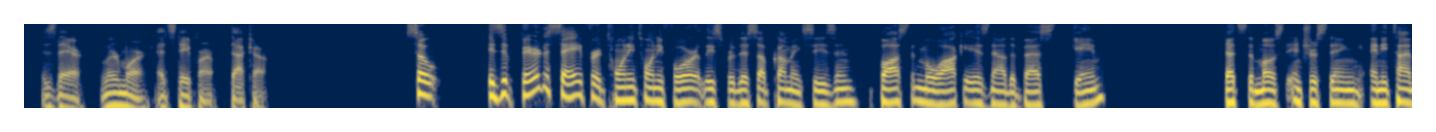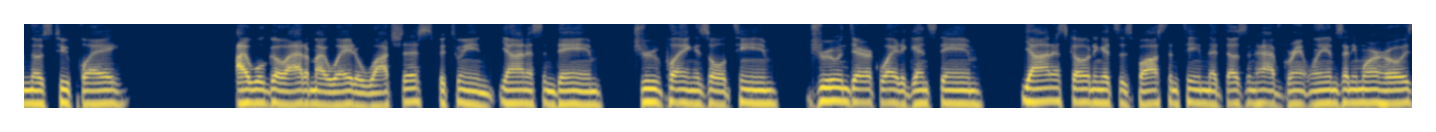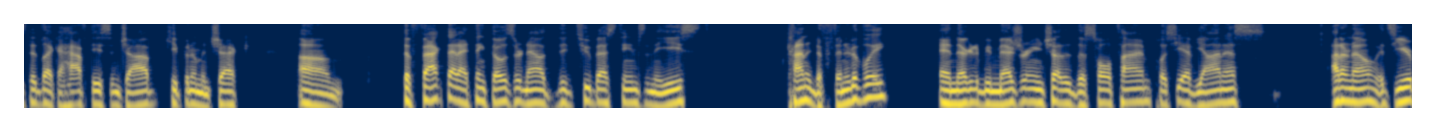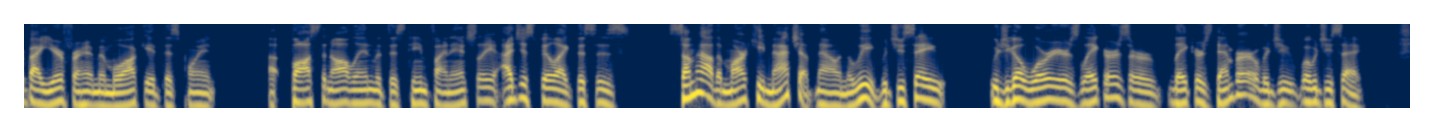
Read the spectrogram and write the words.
is there. Learn more at statefarm.com. So, is it fair to say for 2024, at least for this upcoming season, Boston Milwaukee is now the best game? That's the most interesting. Anytime those two play, I will go out of my way to watch this between Giannis and Dame, Jrue playing his old team, Jrue and Derek White against Dame, Giannis going against his Boston team that doesn't have Grant Williams anymore, who always did like a half decent job keeping him in check. Um, the fact that I think those are now the two best teams in the East, kind of definitively, and they're going to be measuring each other this whole time. Plus, you have Giannis. I don't know. It's year by year for him in Milwaukee at this point. Uh, Boston all in with this team financially. I just feel like this is somehow the marquee matchup now in the league. Would you say? Would you go Warriors Lakers or Lakers Denver, or would you? What would you say?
